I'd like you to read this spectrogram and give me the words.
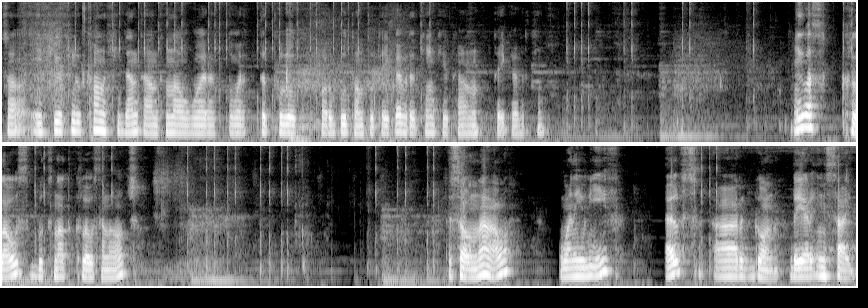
So if you feel confident and know where, where to look for button to take everything, you can take everything. It was close, but not close enough. So now, when you leave, elves are gone. They are inside.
